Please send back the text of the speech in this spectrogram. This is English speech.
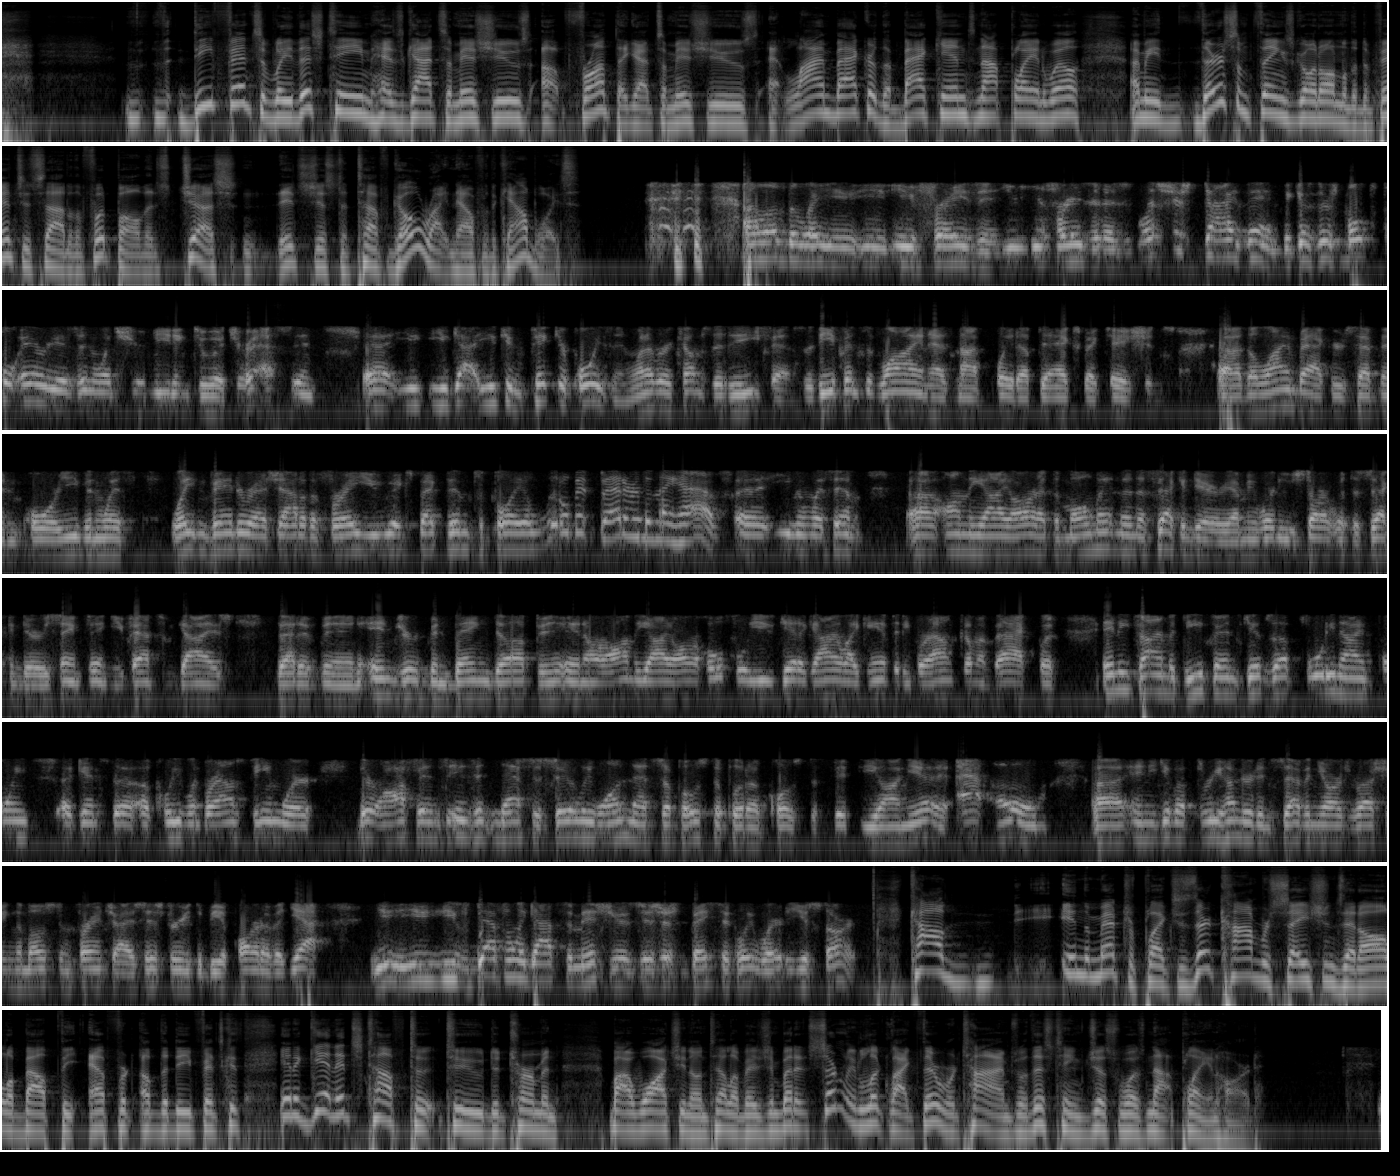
defensively, this team has got some issues up front. They got some issues at linebacker. The back end's not playing well. I mean, there's some things going on on the defensive side of the football that's just it's just a tough go right now for the Cowboys. I love the way you, you, you phrase it. You, you phrase it as let's just dive in because there's multiple areas in which you're needing to address, and uh, you, you got you can pick your poison whenever it comes to the defense. The defensive line has not played up to expectations. Uh, the linebackers have been poor, even with Leighton Vander Esch out of the fray. You expect them to play a little bit better than they have, uh, even with him uh, on the IR at the moment. And then the secondary. I mean, where do you start with the secondary? Same thing. You've had some guys that have been injured, been banged up, and, are on the IR. Hopefully, you get a guy like Anthony Brown coming back. But anytime a defense gives up 49 points against a, Cleveland Browns team where their offense isn't necessarily one that's supposed to put up close to 50 on you at home, uh, and you give up 307 yards rushing, the most in franchise history, to be a part of it. Yeah, you, you, you've definitely got some issues. It's just basically where do you start? Kyle, in the Metroplex, is there conversations at all about the of the defense? Because, and again, it's tough to to determine by watching on television, but it certainly looked like there were times where this team just was not playing hard.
